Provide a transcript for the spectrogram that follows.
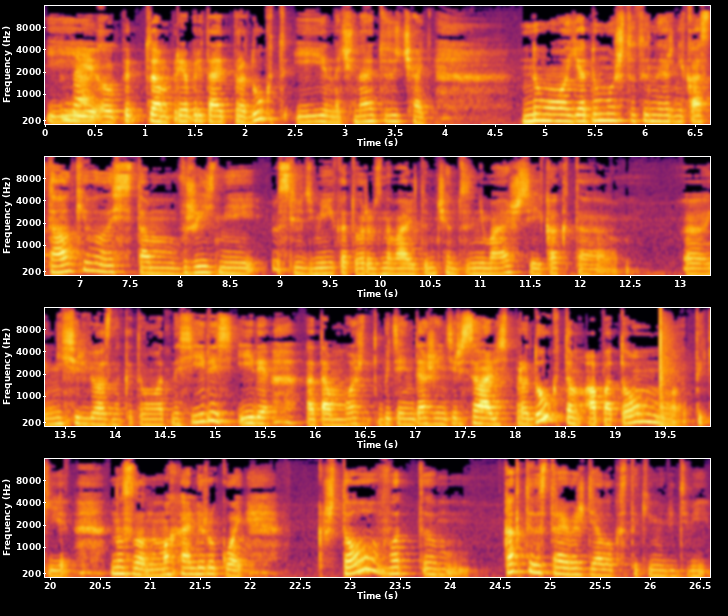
и да. Э, там приобретает продукт и начинает изучать. Но я думаю, что ты наверняка сталкивалась там в жизни с людьми, которые узнавали там, чем ты занимаешься, и как-то э, несерьезно к этому относились, или а, там, может быть, они даже интересовались продуктом, а потом такие, ну, словно махали рукой. Что вот, э, как ты выстраиваешь диалог с такими людьми?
